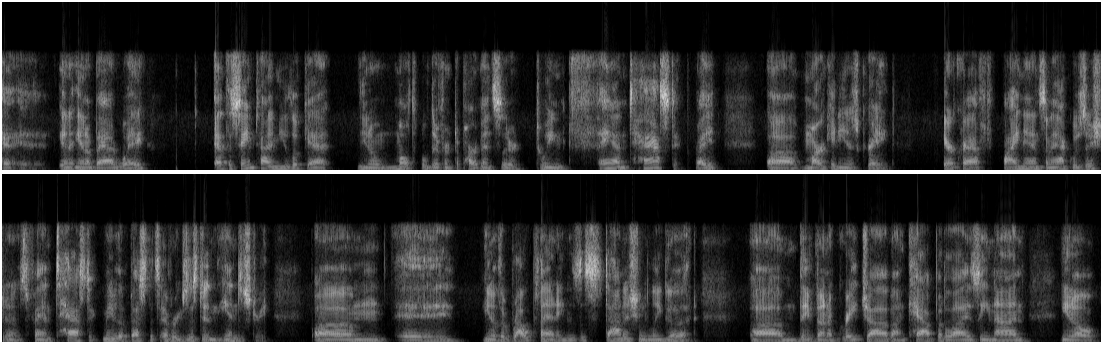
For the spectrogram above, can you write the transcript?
uh, in in a bad way. At the same time, you look at you know multiple different departments that are doing fantastic, right? Uh, marketing is great. Aircraft finance and acquisition is fantastic, maybe the best that's ever existed in the industry. Um, uh, you know, the route planning is astonishingly good. Um, they've done a great job on capitalizing on, you know,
